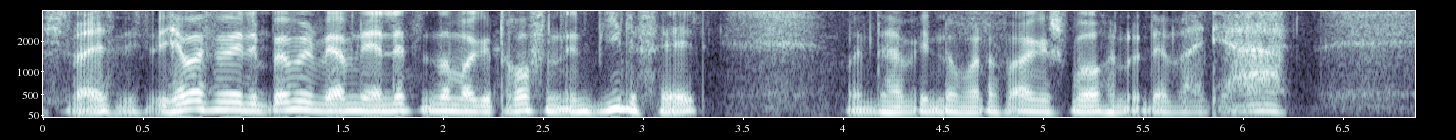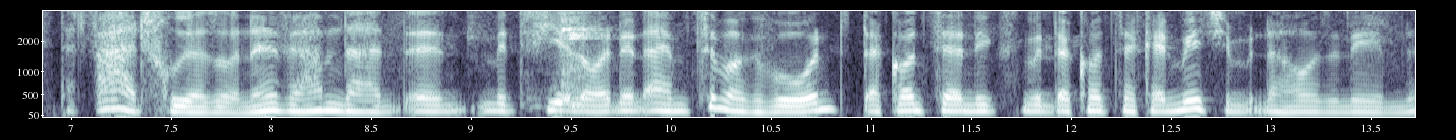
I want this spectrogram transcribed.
ich weiß nicht. Ich habe für den Bömmel, wir haben den ja letztens nochmal getroffen in Bielefeld und haben ihn nochmal darauf angesprochen und er meint, ja, das war halt früher so, ne? Wir haben da äh, mit vier Leuten in einem Zimmer gewohnt. Da konntest ja nichts mit, da konntest ja kein Mädchen mit nach Hause nehmen, ne?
